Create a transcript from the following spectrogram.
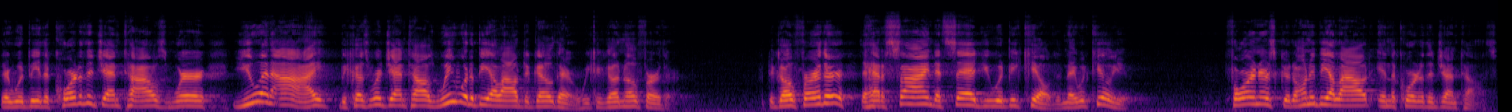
There would be the court of the Gentiles where you and I, because we're Gentiles, we would be allowed to go there. We could go no further. To go further, they had a sign that said you would be killed, and they would kill you. Foreigners could only be allowed in the court of the Gentiles.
